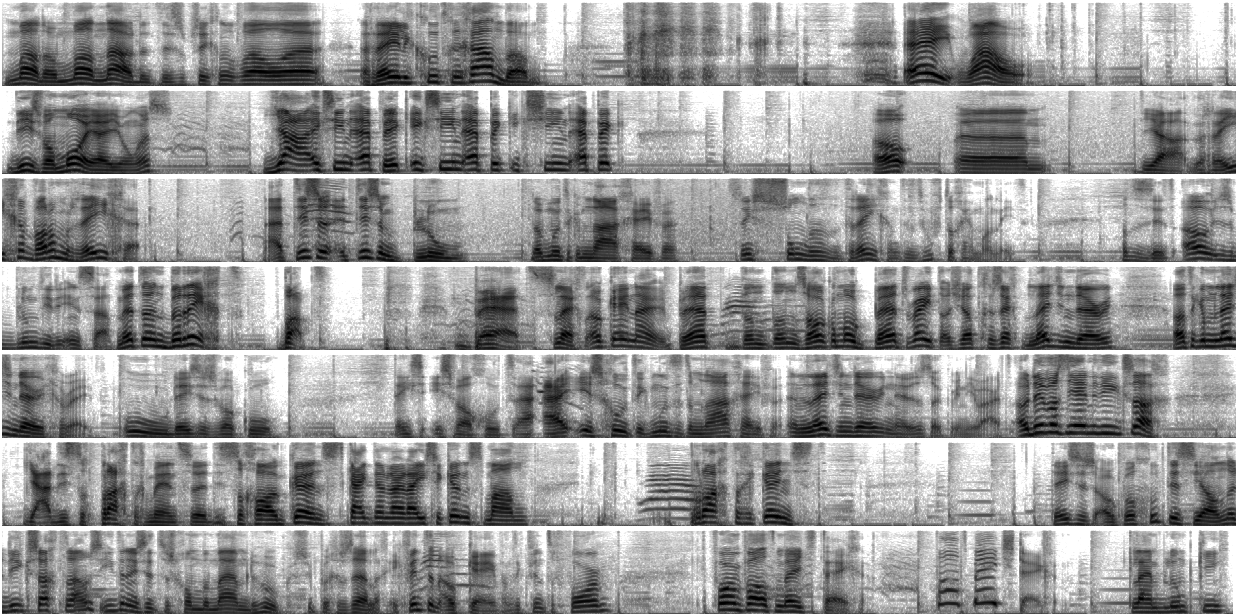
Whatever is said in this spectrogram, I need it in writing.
Man, oh man. Nou, dat is op zich nog wel uh, redelijk goed gegaan dan. hey, wauw. Die is wel mooi, hè, jongens. Ja, ik zie een epic. Ik zie een epic. Ik zie een epic. Oh, um, ja, regen? Waarom regen? Nou, het, is een, het is een bloem. Dat moet ik hem nageven. Het is zonde dat het regent. Het hoeft toch helemaal niet. Wat is dit? Oh, het is een bloem die erin staat. Met een bericht. Bad. bad. Slecht. Oké, nou, bad. Dan, dan zal ik hem ook bad raten. Als je had gezegd legendary, had ik hem legendary gerate. Oeh, deze is wel cool. Deze is wel goed. Hij, is goed. Ik moet het hem nageven. Een legendary? Nee, dat is ook weer niet waard. Oh, dit was die ene die ik zag. Ja, dit is toch prachtig, mensen. Dit is toch gewoon kunst. Kijk nou naar deze kunst, man. Prachtige kunst. Deze is ook wel goed. Dit is die andere die ik zag trouwens. Iedereen zit dus gewoon bij mij om de hoek. Super gezellig. Ik vind het oké, want ik vind de vorm... De vorm valt een beetje tegen. Valt een beetje tegen. Klein bloempje.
